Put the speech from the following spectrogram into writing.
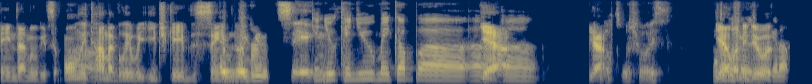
Name that movie. It's the only Oh. time I believe we each gave the same Everybody number. gave it the same. Can you can you make up uh, uh Yeah. uh Yeah. Multiple choice. Yeah, multiple let me do it. it up.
